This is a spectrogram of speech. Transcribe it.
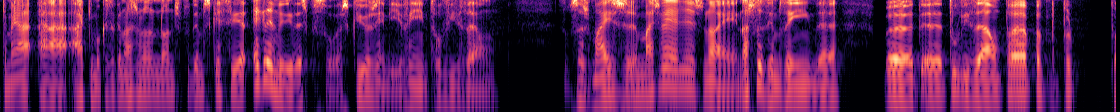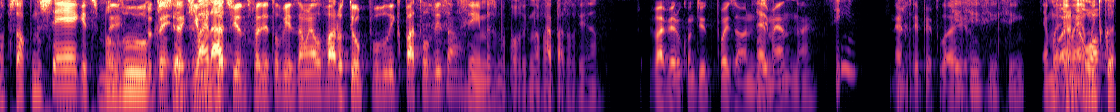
também há, há, há aqui uma coisa que nós não, não nos podemos esquecer. A grande maioria das pessoas que hoje em dia veem televisão são pessoas mais, mais velhas, não é? Nós fazemos ainda uh, televisão para, para, para, para o pessoal que nos segue, esses malucos, tens- aqui o desvairados. desafio de fazer televisão é levar o teu público para a televisão. Sim, mas o meu público não vai para a televisão. Vai ver o conteúdo depois on Certo. demand, não é? Sim, Na RTP Play. Sim, sim, sim. sim. É, é- é muito,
